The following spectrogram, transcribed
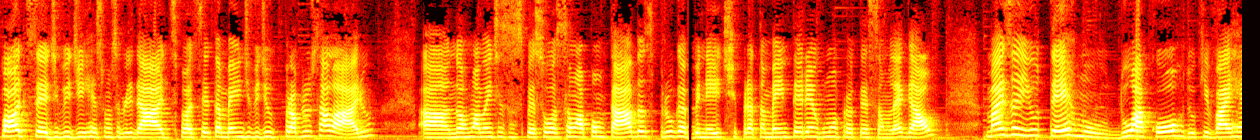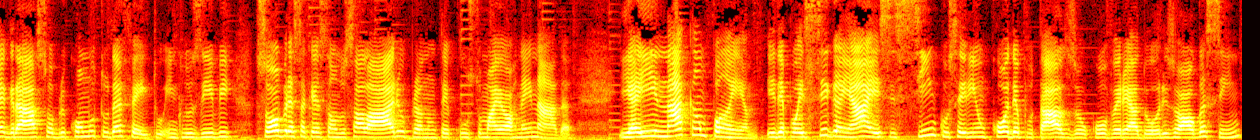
Pode ser dividir responsabilidades, pode ser também dividir o próprio salário. Uh, normalmente essas pessoas são apontadas para o gabinete para também terem alguma proteção legal. Mas aí o termo do acordo que vai regrar sobre como tudo é feito, inclusive sobre essa questão do salário, para não ter custo maior nem nada. E aí, na campanha, e depois se ganhar, esses cinco seriam co-deputados ou co-vereadores ou algo assim,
